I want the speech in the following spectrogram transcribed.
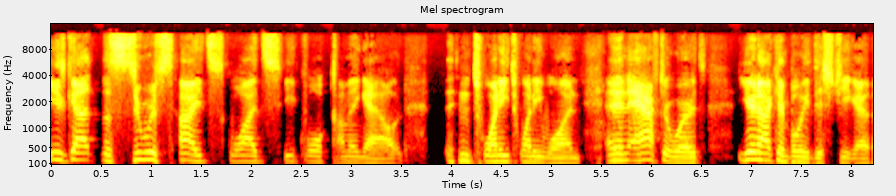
He's got the Suicide Squad sequel coming out in 2021, and then afterwards, you're not going to believe this, Chico,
